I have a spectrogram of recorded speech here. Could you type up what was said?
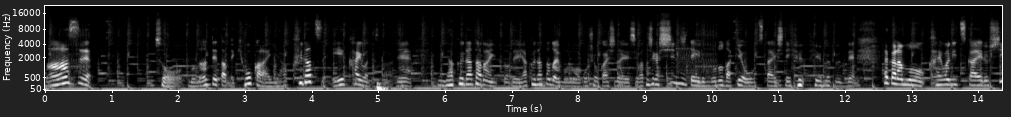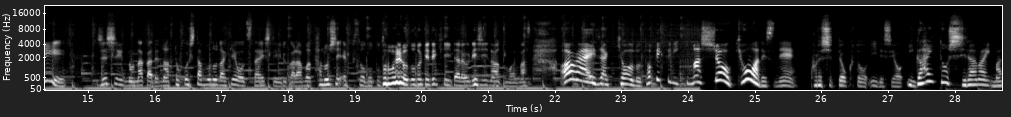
ます。そうもうなんて言ったって今日から役立つ英会話ですからね役立たないとね役立たないものはご紹介しないですし私が信じているものだけをお伝えしているっていう部分でだからもう会話に使えるし自身の中で納得したものだけをお伝えしているから、まあ、楽しいエピソードとともにお届けできていたら嬉しいなと思います。Alright! じゃあ今日のトピックに行きましょう。今日はですね、これ知っておくといいですよ。意外と知らない間違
